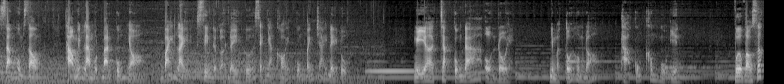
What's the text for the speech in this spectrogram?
Sáng hôm sau, Thảo mới làm một bàn cúng nhỏ, Vái lại xin được ở đây hứa sẽ nhang khói cúng bánh trái đầy đủ. Nghĩ à, chắc cũng đã ổn rồi, Nhưng mà tối hôm đó, Thảo cũng không ngủ yên. Vừa vào giấc,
